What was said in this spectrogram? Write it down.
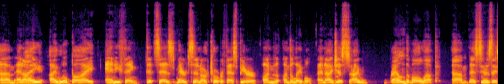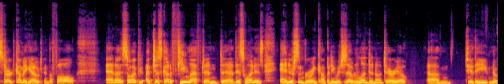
Um, and I I will buy anything that says Märzen Oktoberfest beer on on the label, and I just I round them all up um, as soon as they start coming out in the fall. And uh, so I've, I've just got a few left. And uh, this one is Anderson Brewing Company, which is out in London, Ontario, um, to the no-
